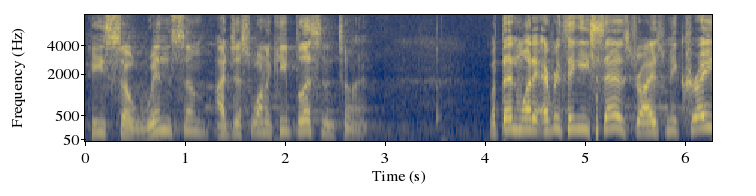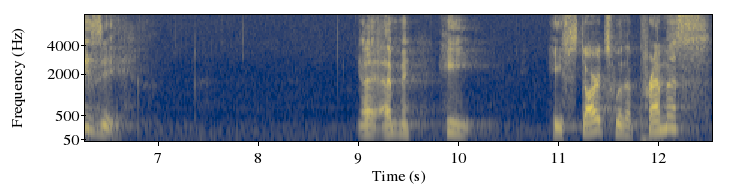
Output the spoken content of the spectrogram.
He's so winsome, I just want to keep listening to him. But then what everything he says drives me crazy. I, I mean, he, he starts with a premise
